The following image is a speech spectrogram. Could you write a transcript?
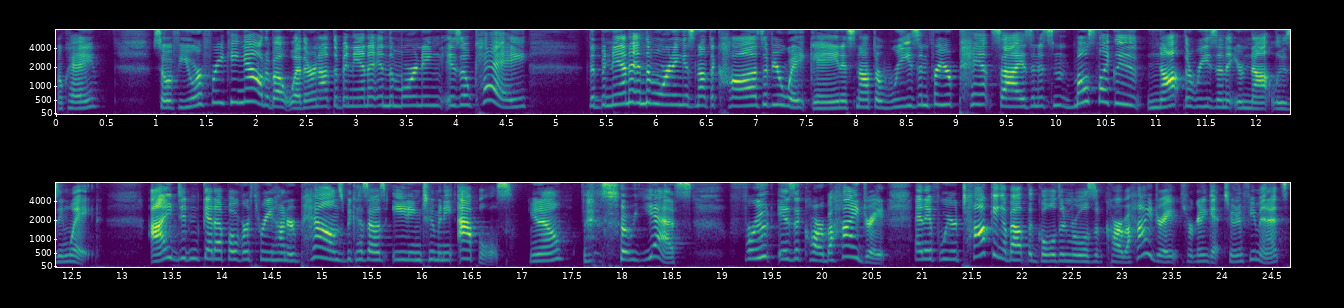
Okay? So if you're freaking out about whether or not the banana in the morning is okay, the banana in the morning is not the cause of your weight gain. It's not the reason for your pant size, and it's most likely not the reason that you're not losing weight. I didn't get up over 300 pounds because I was eating too many apples, you know? so, yes, fruit is a carbohydrate. And if we're talking about the golden rules of carbohydrates, we're going to get to in a few minutes,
